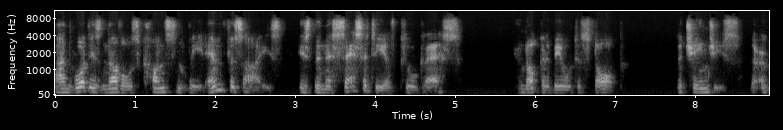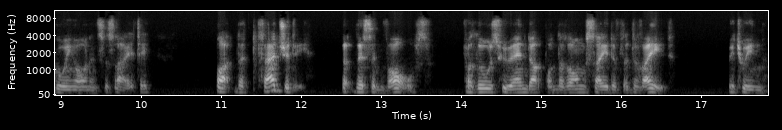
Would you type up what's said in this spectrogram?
And what his novels constantly emphasize is the necessity of progress. You're not going to be able to stop the changes that are going on in society, but the tragedy that this involves for those who end up on the wrong side of the divide between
